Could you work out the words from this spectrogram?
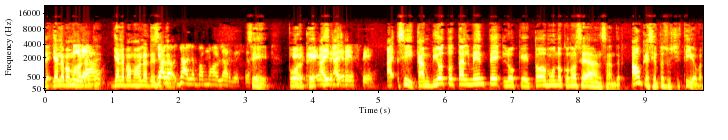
De- ya le vamos Mira. a hablar de, ya le vamos a hablar de ese Ya, lo- ya les vamos a hablar de ese. Sí, porque hay, hay- sí, cambió totalmente lo que todo el mundo conoce de Adam Sandler, aunque siempre es su chistillo.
